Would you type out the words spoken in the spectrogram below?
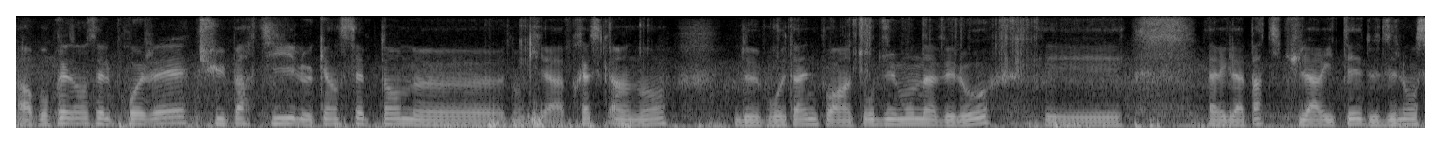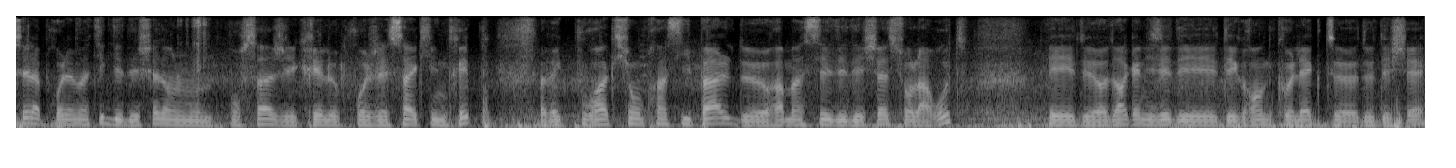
Alors pour présenter le projet, je suis parti le 15 septembre, euh, donc il y a presque un an, de Bretagne pour un tour du monde à vélo et avec la particularité de dénoncer la problématique des déchets dans le monde. Pour ça, j'ai créé le projet Cycling Trip avec pour action principale de ramasser des déchets sur la route et d'organiser des, des grandes collectes de déchets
